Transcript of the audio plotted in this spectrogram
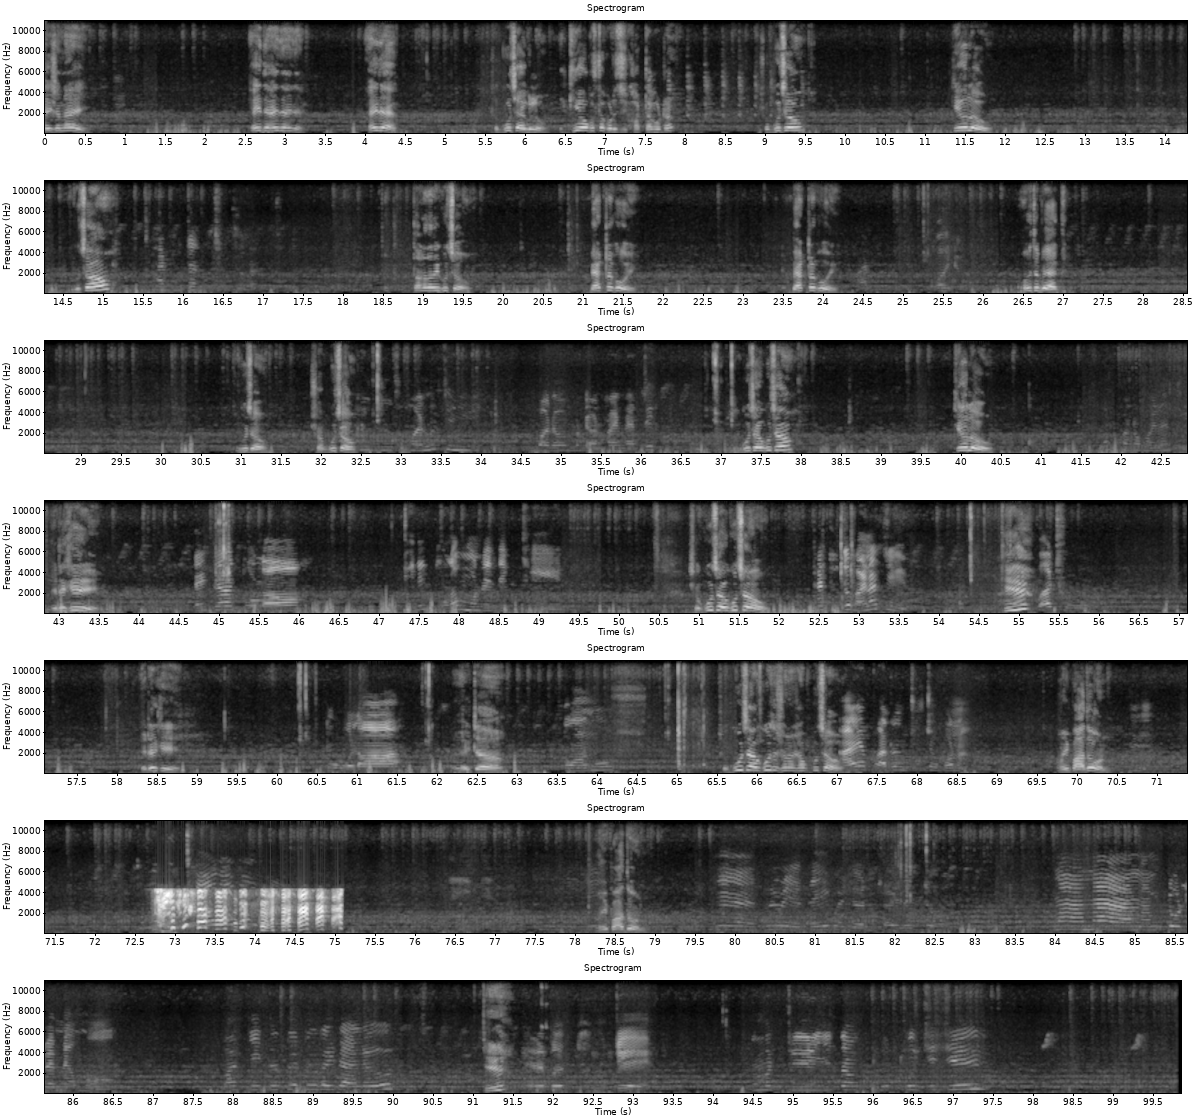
এই শোন, এই। এই দেখ এই দেখ এই দেখ এই দেখ সব গুছা এগুলো। কী অবস্থা করেছিস? খাটটা গোটা। সব গুছাও। কী হলো? গুছাও। তাড়াতাড়ি গুছাও। ব্যাগটা কই? ব্যাগটা কই? ওই তো ব্যাগ। গুছাও সব গুছাও গুছাও গুছাও। কি হলো? এটা কি? সব গুছাও গুছাও। কি? এটা কি? এইটা গুছাও গুছাও শোনা সব গুছাও। আমি বাদন আমি বাদন কি? আমার ট্রেনটা খুঁজে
